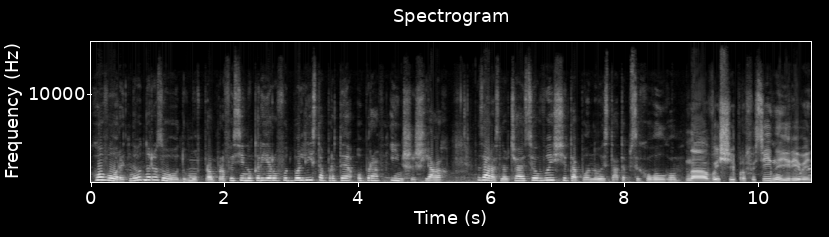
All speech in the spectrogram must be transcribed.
Говорить, неодноразово думав про професійну кар'єру футболіста, проте обрав інший шлях. Зараз навчається у виші та планує стати психологом. на вищий професійний рівень.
